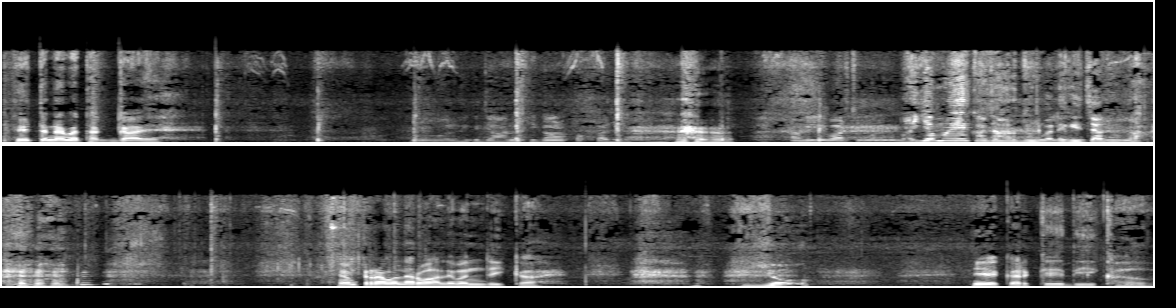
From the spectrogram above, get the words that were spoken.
इतने में थक गए। जाने की गांड पक्का अगली बार से बोलेंगे भैया मैं एक हज़ार दूँगा लेकिन चलूँगा। हम ट्रैवलर वाले बन जाए का यो। ये करके दिखाओ।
